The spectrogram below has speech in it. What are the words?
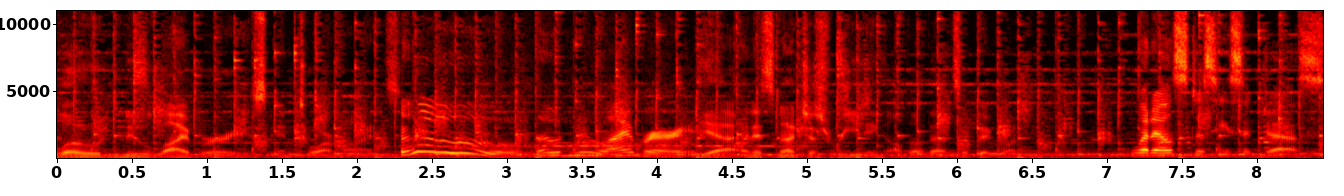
load new libraries into our minds. Ooh, load new libraries. Yeah, and it's not just reading, although that's a big one. What else does he suggest?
